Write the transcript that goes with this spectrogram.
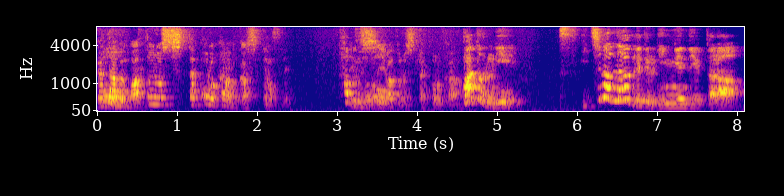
多分バトルを知った頃から僕は知ってますね。多分そ MC バのトル知った頃から。バトルに一番長く出てる人間で言ったら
